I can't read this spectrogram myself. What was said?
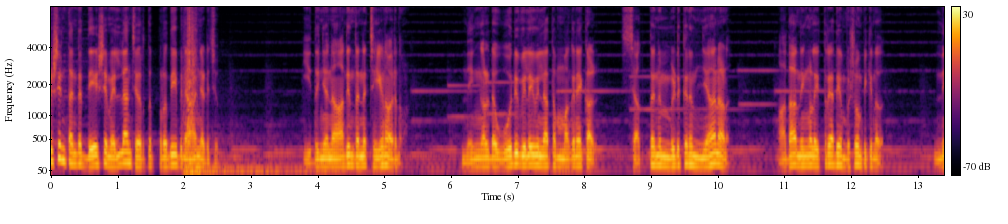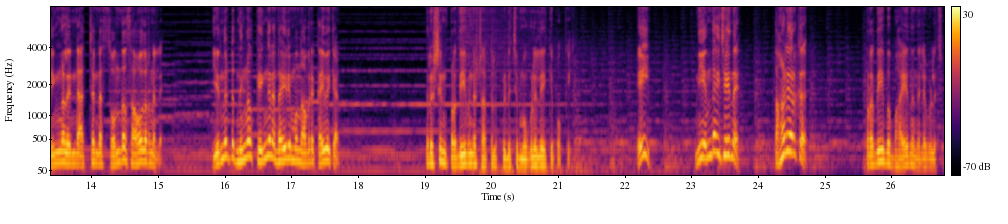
ഋഷിൻ തന്റെ ദേഷ്യം എല്ലാം ചേർത്ത് പ്രദീപിനെ ആഞ്ഞടിച്ചു. ഇത് ഞാൻ ആദ്യം തന്നെ ചെയ്യണമായിരുന്നു. നിങ്ങളുടെ ഒരു വിലയുമില്ലാത്ത മകനേക്കാൾ ശക്തനും മിടുക്കനും ഞാനാണ്. അതാ നിങ്ങൾ ഇത്രയധികം വിഷമിപ്പിക്കുന്നത്. നിങ്ങൾ എന്റെ അച്ഛന്റെ സ്വന്തം സഹോദരനല്ലേ? എന്നിട്ട് നിങ്ങൾക്ക് എങ്ങനെ ധൈര്യം വന്ന് അവരെ കൈവയ്ക്കാൻ? ഋഷിൻ പ്രദീപിന്റെ ഷർട്ടിൽ പിടിച്ച് മുകളിലേക്ക് പൊക്കി. ഏയ് നീ എന്തായി ചെയ്യുന്നേ? താഴെയിറക്ക് പ്രദീപ് ഭയന്ന് നിലവിളിച്ചു.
